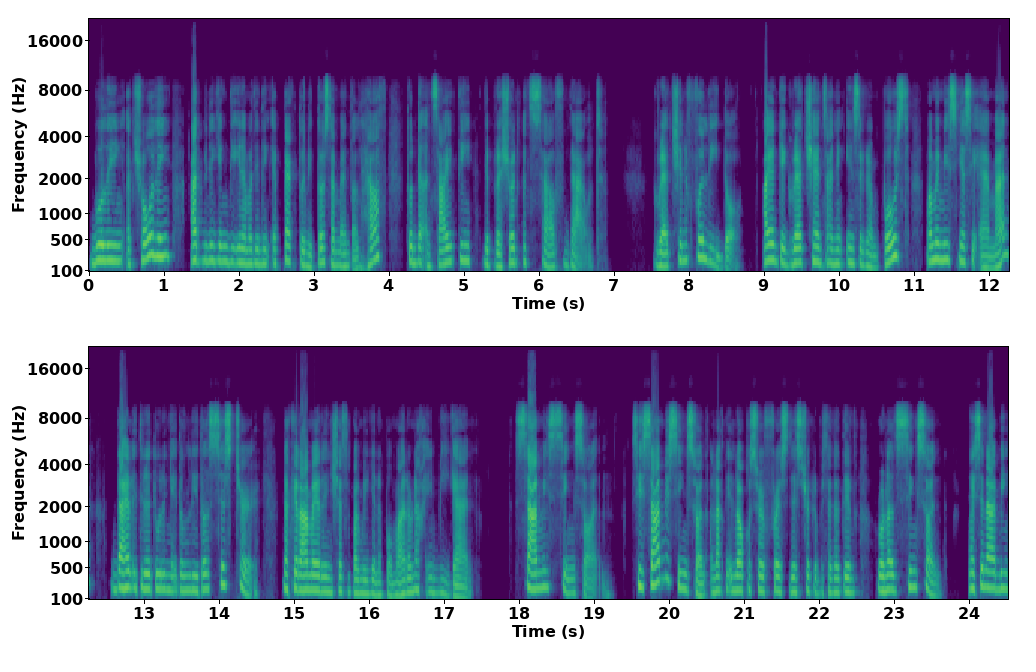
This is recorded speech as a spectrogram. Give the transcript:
bullying at trolling at binigyang diin ang matinding epekto nito sa mental health tulad ng anxiety, depression at self-doubt. Gretchen Folido Ayon kay Gretchen sa kanyang Instagram post, mamimiss niya si Eman dahil itinuturing niya itong little sister. Nakiramay rin siya sa pamilya ng pumanaw na kaibigan. Sammy Singson Si Sammy Singson, anak ni Ilocos Sur 1st District Representative Ronald Singson, ay sinabing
